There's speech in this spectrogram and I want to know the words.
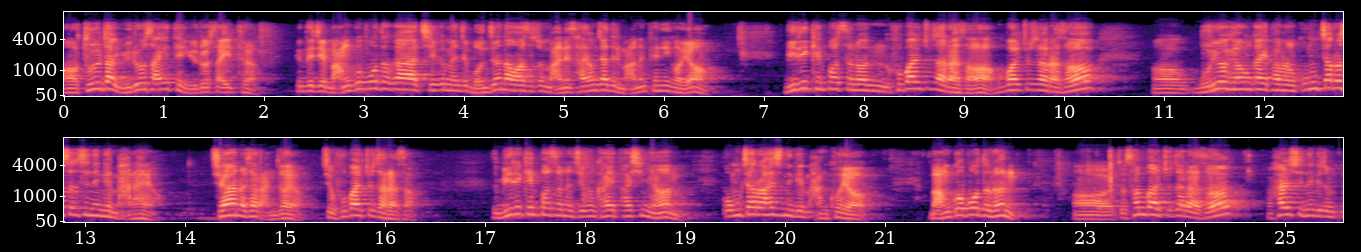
어, 둘 다 유료 사이트예요, 유료 사이트. 근데 이제 망고보드가 지금 현재 먼저 나와서 좀 많은 사용자들이 많은 편이고요. 미리 캠퍼스는 후발주자라서, 후발주자라서, 어, 무료 회원 가입하면 공짜로 쓸 수 있는 게 많아요. 제한을 잘 안 줘요. 지금 후발주자라서. 미리 캠퍼스는 지금 가입하시면 공짜로 있는 게 많고요. 망고보드는 어, 저 선발주자라서 할 수 있는 게 좀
